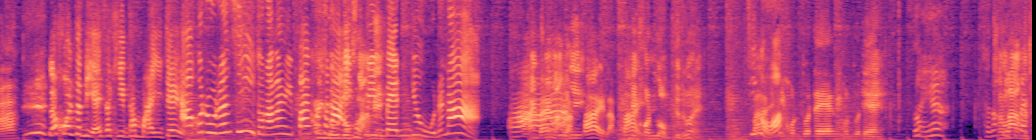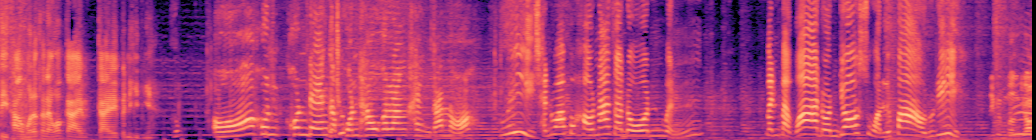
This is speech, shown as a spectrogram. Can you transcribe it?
อะแล้วคนจะหนีไอศครีมทำไมเจ๊เอาก็ดูนั่นสิตรงนั้นมันมีป้ายโฆษณาไอศครีมเบนอยู่นั่นน่ะอ่าแป้งอยู่หลังป้ายหลังป้ายมีคนหลบอยู่ด้วย จริงเหรอป้ายมีคนตัวแดงมีคนตัวแดง ไหนอะฉันต้องข้างล่างไป เป็นสีเทาหมดแล้วแสดงว่ากลายกลายเป็นหินไง อ๋อ คนคนแดงกับคนเทากำลังแข่งกันเหรอ เฮ้ย ฉันว่าพวกเขาน่าจะโดนเหมือน เป็นแบบว่าโดนย่อส่วนหรือเปล่าดูดิ นี่เป็นเมืองย่อ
